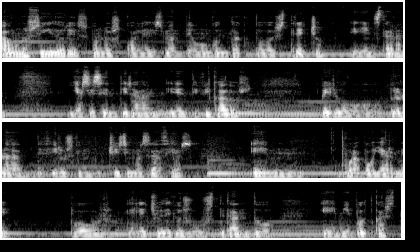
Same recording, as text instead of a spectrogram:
a unos seguidores con los cuales mantengo un contacto estrecho en Instagram. Ya se sentirán identificados, pero, pero nada, deciros que muchísimas gracias em, por apoyarme, por el hecho de que os guste tanto eh, mi podcast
